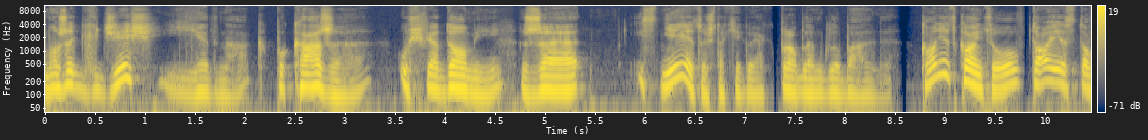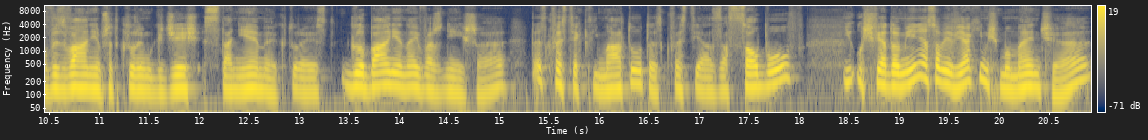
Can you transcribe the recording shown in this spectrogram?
Może gdzieś jednak pokaże, uświadomi, że istnieje coś takiego jak problem globalny. Koniec końców to jest to wyzwanie, przed którym gdzieś staniemy, które jest globalnie najważniejsze. To jest kwestia klimatu, to jest kwestia zasobów i uświadomienia sobie w jakimś momencie,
